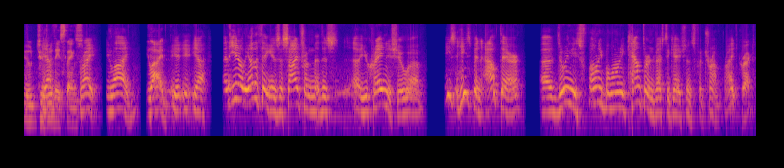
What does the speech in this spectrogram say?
to, to Yeah. do these things. Right. He lied. He lied. Yeah. And, you know, the other thing is, aside from this uh, Ukraine issue, uh, he's, he's been out there uh, doing these phony baloney counter investigations for Trump, right? Correct.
